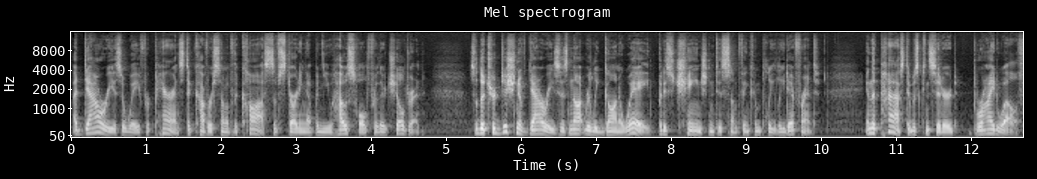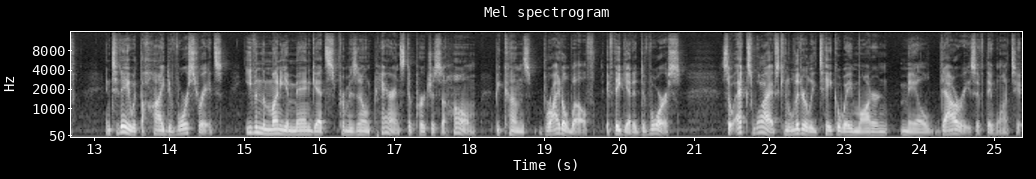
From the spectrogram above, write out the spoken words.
A dowry is a way for parents to cover some of the costs of starting up a new household for their children. So the tradition of dowries has not really gone away, but has changed into something completely different. In the past, it was considered bride wealth, and today, with the high divorce rates, even the money a man gets from his own parents to purchase a home becomes bridal wealth if they get a divorce. So ex wives can literally take away modern male dowries if they want to.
